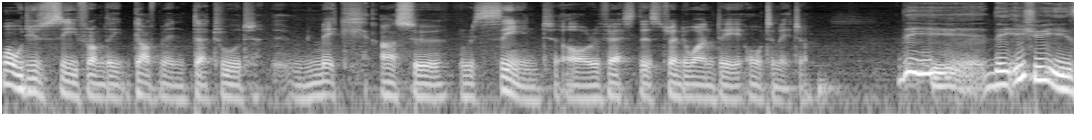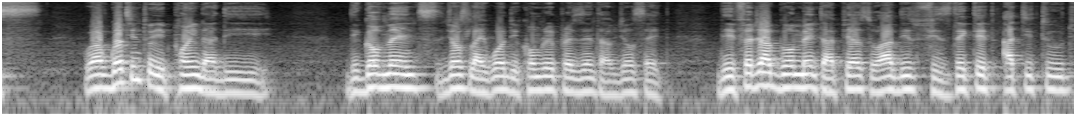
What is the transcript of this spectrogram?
What would you see from the government that would make ASUU rescind or reverse this 21-day ultimatum? The, the issue is we have gotten to a point that the, the government, just like what the comrade president have just said, the federal government appears to have this vindictive attitude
